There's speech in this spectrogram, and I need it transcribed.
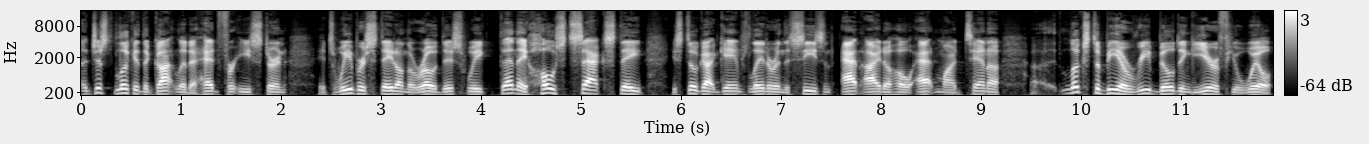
uh, just look at the gauntlet ahead for Eastern. It's Weber State on the road this week. Then they host Sac State. You still got games later in the season at Idaho, at Montana. Uh, looks to be a rebuilding year, if you will,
